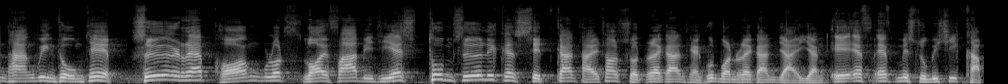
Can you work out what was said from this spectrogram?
ำทางวิ่งทั่วกรุงเทพ ซื้อแรปของรถลอยฟ้า BTS ทุ่มซื้อลิขสิทธิ์การถ่ายทอดสดรายการแข่งฟุตบอลรายการใหญ่อย่าง AFF Mitsubishi Cup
